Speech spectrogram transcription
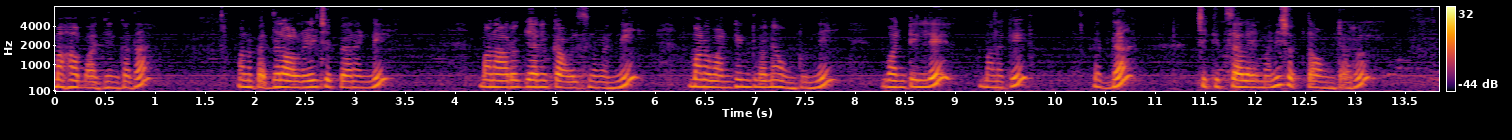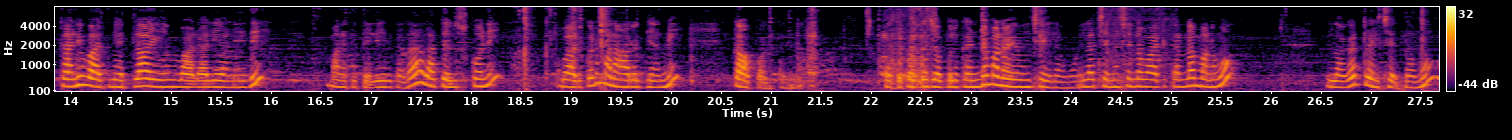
మహాభాగ్యం కదా. మన పెద్దలు ఆల్రెడీ చెప్పారండి. మన ఆరోగ్యానికి కావాల్సినవన్నీ మన వంటింట్లోనే ఉంటుంది. వంటిల్లే మనకి పెద్ద చికిత్సాలయం అని చెప్తూ ఉంటారు. కానీ వాటిని ఎట్లా ఏం వాడాలి అనేది మనకి తెలియదు కదా. అలా తెలుసుకొని వాడుకొని మన ఆరోగ్యాన్ని కాపాడుకుందాం. పెద్ద పెద్ద జబ్బుల కంటే మనం ఏమి చేయలేము. ఇలా చిన్న చిన్న వాటికన్నా మనము ఇలాగా ట్రై చేద్దాము.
